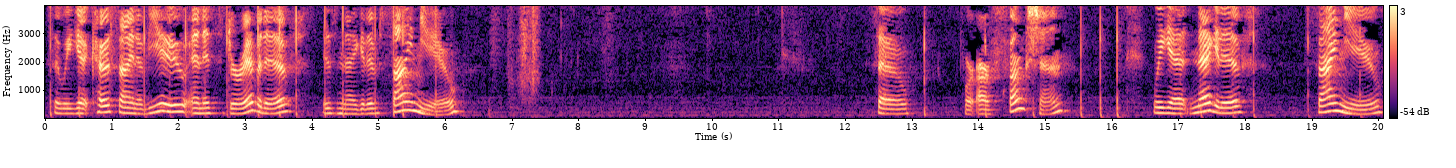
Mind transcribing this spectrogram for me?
So we get cosine of u, and its derivative is negative sine u. So for our function, we get negative sine u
